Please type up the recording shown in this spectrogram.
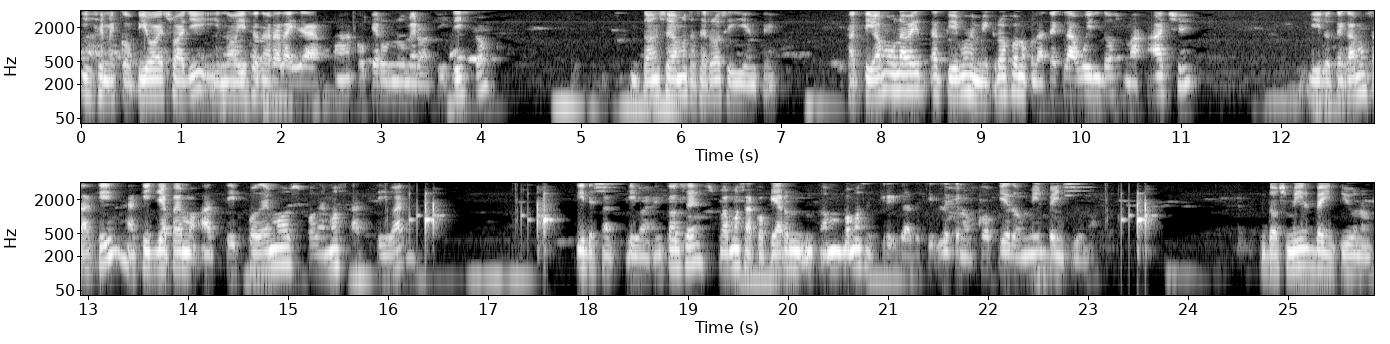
y se me copió eso allí y no, y esa no era la idea. Vamos a copiar un número aquí, ¿listo? Entonces vamos a hacer lo siguiente. Activamos una vez, activemos el micrófono con la tecla Windows más H y lo tengamos aquí. Aquí ya podemos, podemos, podemos activar y desactivar. Entonces vamos a copiar, vamos a, escribir, decirle que nos copie 2021. 2021.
